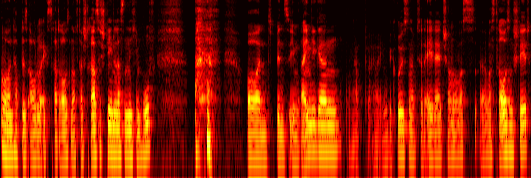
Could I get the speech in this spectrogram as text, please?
und habe das Auto extra draußen auf der Straße stehen lassen, nicht im Hof. und bin zu ihm reingegangen, habe äh, ihn begrüßt und habe gesagt, ey Dad, schau mal, was, äh, was draußen steht.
